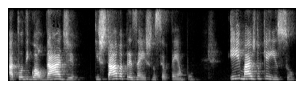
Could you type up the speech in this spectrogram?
a toda igualdade que estava presente no seu tempo. E mais do que isso,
